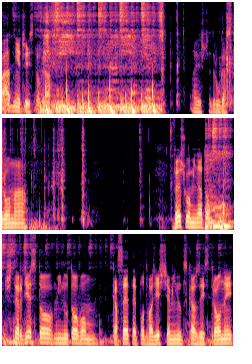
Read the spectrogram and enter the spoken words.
Ładnie czysto gra. A jeszcze druga strona. Weszło mi na tą 40-minutową kasetę po 20 minut z każdej strony.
